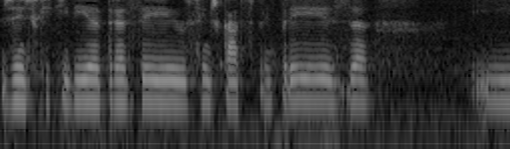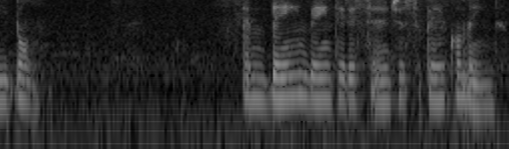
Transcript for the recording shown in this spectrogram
gente que queria trazer os sindicatos para a empresa. E, bom, é bem, bem interessante, eu super recomendo.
